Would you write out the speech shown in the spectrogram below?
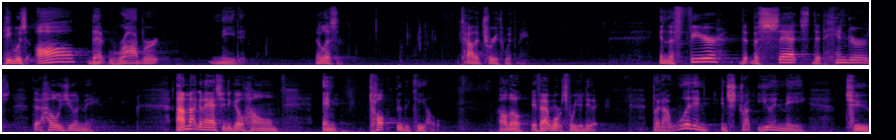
He was all that Robert needed. Now, listen, tell the truth with me. In the fear that besets, that hinders, that holds you and me. I'm not going to ask you to go home and talk through the keyhole. Although, if that works for you, do it. But I would in, instruct you and me to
